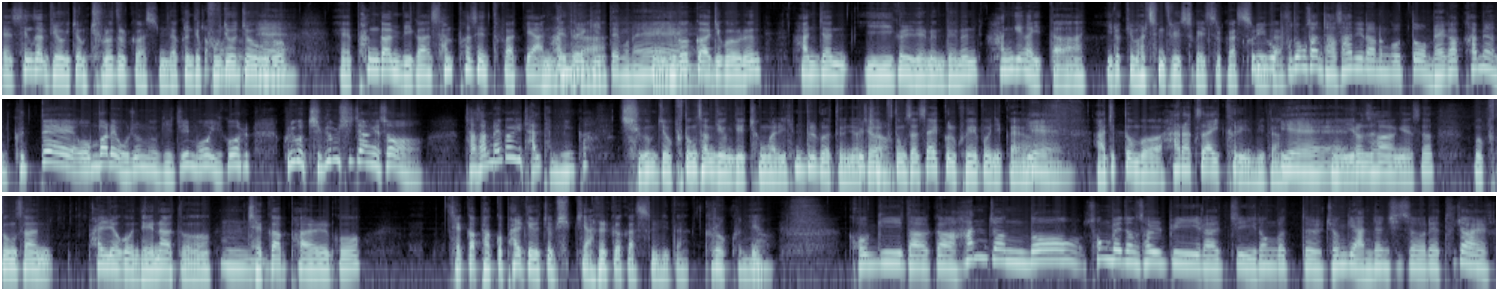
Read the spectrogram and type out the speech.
예, 생산 비용이 좀 줄어들 것 같습니다. 그런데 구조적으로 좀, 예, 판관비가 3%밖에 안 되더라. 안 되기 때문에 예, 이것 가지고는 한전 이익을 내는 데는 한계가 있다. 이렇게 말씀드릴 수가 있을 것 같습니다. 그리고 부동산 자산이라는 것도 매각하면 그때 원발의 오줌 누기지 뭐 이걸 그리고 지금 시장에서 자산 매각이 잘 됩니까? 지금 저 부동산 경기 정말 힘들거든요. 그렇죠. 제가 부동산 사이클 구해 보니까요. 예. 아직도 뭐 하락 사이클입니다. 예. 예, 이런 상황에서 뭐 부동산 팔려고 내놔도 음, 재값 팔고 재값 받고 팔기는 좀 쉽지 않을 것 같습니다. 그렇군요. 예. 거기다가 한전도 송배전 설비랄지 이런 것들 전기 안전 시설에 투자할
